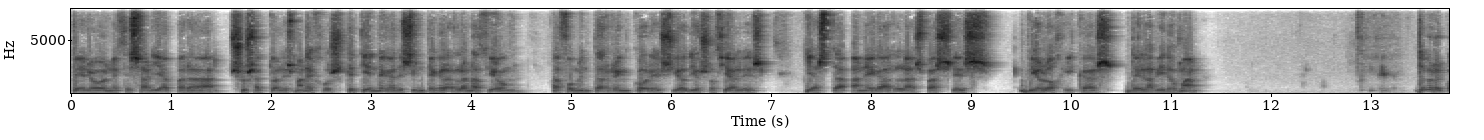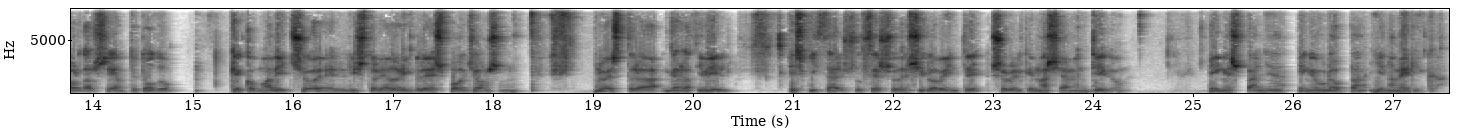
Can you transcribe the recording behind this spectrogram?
pero necesaria para sus actuales manejos que tienden a desintegrar la nación, a fomentar rencores y odios sociales y hasta a negar las bases biológicas de la vida humana. Debe recordarse ante todo que, como ha dicho el historiador inglés Paul Johnson, nuestra guerra civil es quizá el suceso del siglo XX sobre el que más se ha mentido, en España, en Europa y en América.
